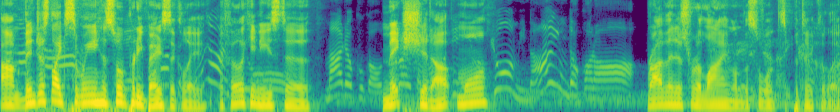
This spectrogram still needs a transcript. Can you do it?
Um, then just like swinging his sword pretty basically. I feel like he needs to mix shit up more rather than just relying on the swords particularly.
